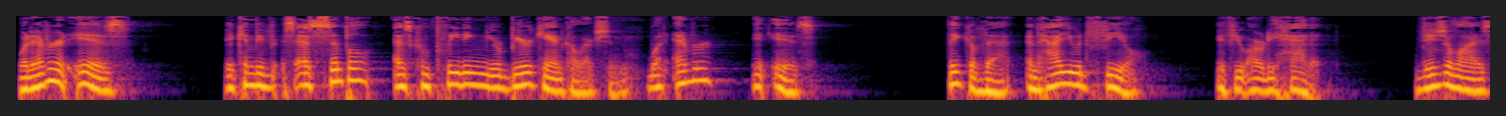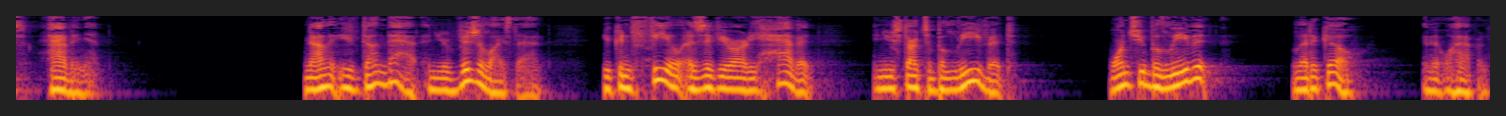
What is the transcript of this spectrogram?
Whatever it is, it can be as simple as completing your beer can collection. Whatever it is, think of that and how you would feel if you already had it. Visualize having it. Now that you've done that and you've visualized that, you can feel as if you already have it and you start to believe it. Once you believe it, let it go and it will happen.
